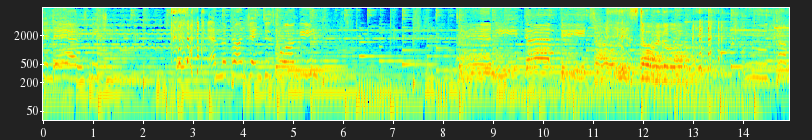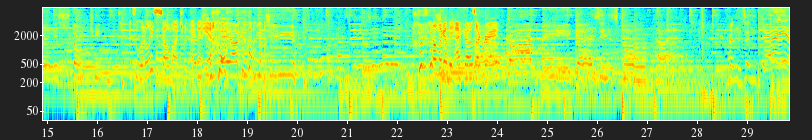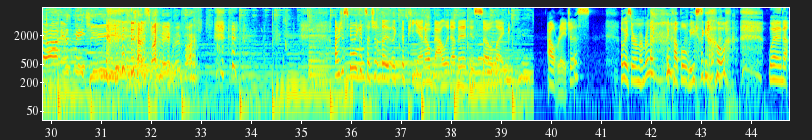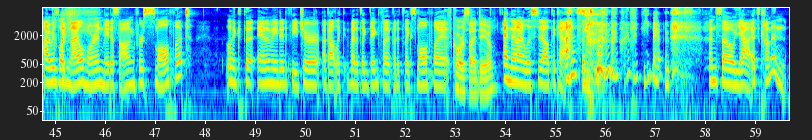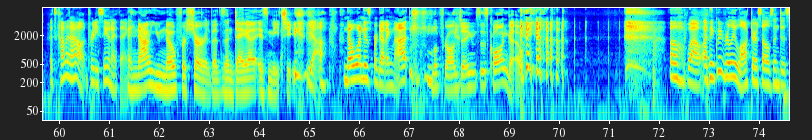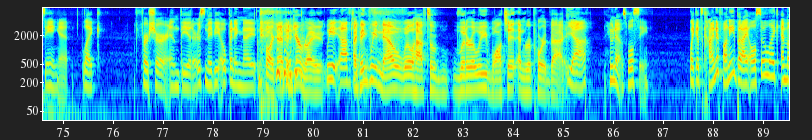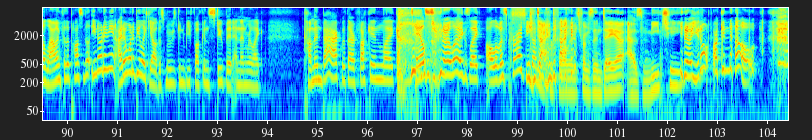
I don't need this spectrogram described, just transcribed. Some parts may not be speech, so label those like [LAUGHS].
Zendaya is Meechee. and LeBron James is Gwangi. Danny DeVito Historical. Ooh, communist don't keep It's literally so much with the video. Zendaya is Meechee. oh my god, the echoes are great. And Zendaya is Meechee. [LAUGHS] That's my favorite part. I just feel like it's such a the, like the piano ballad of it is so like outrageous. Okay, so remember like a couple [LAUGHS] weeks ago [LAUGHS] when I was like Niall Horan made a song for Smallfoot, like the animated feature about like but it's like Bigfoot, but it's like Smallfoot, Of course I do. and then I listed out the cast. Yes. And so yeah, it's coming. It's coming out pretty soon, I think. And now you know for sure that Zendaya is Meechee. [LAUGHS] yeah, no one is forgetting that. [LAUGHS] LeBron James is Gwangi. [LAUGHS] Oh wow, I think we've really locked ourselves into seeing it, like for sure in theaters. Maybe opening night. Fuck, I think you're right. We have to. I think we now will have to literally watch it and report back. Yeah, who knows? We'll see. Like it's kind of funny, but I also like am allowing for the possibility. You know what I mean? I don't want to be like, yeah, this movie's gonna be fucking stupid, and then we're like coming back with our fucking like [LAUGHS] tails between our legs, like all of us cried the entire Stunning time. performance from Zendaya as Meechee. You know, you don't fucking know.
